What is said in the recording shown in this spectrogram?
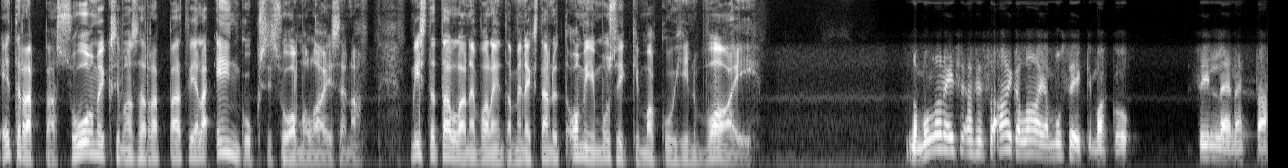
et räppää suomeksi, vaan sä räppäät vielä enkuksi suomalaisena. Mistä tällainen valinta? Meneekö tämä nyt omiin musiikkimakuihin vai? No mulla on itse asiassa aika laaja musiikkimaku silleen, että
